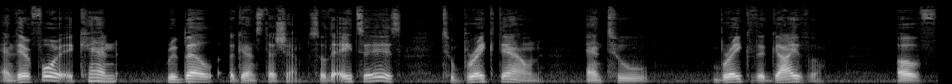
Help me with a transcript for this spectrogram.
and therefore it can rebel against Hashem. So the Eitzah is to break down and to break the gaiva of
